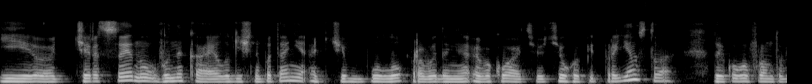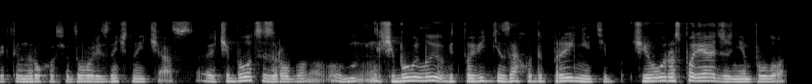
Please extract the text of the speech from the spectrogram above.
І е, через це ну виникає логічне питання: а чи було проведення евакуації цього підприємства, до якого фронт об'єктивно рухався доволі значний час? Е, Чи було це зроблено? Чи були відповідні заходи прийняті? Чи у розпорядження було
